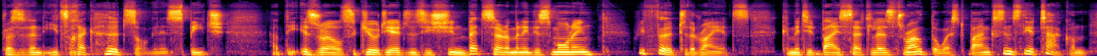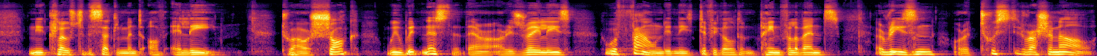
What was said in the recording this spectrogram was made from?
President Yitzhak Herzog, in his speech at the Israel Security Agency Shin Bet ceremony this morning, referred to the riots committed by settlers throughout the West Bank since the attack on near close to the settlement of Eli. To our shock, we witnessed that there are Israelis who have found in these difficult and painful events a reason or a twisted rationale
